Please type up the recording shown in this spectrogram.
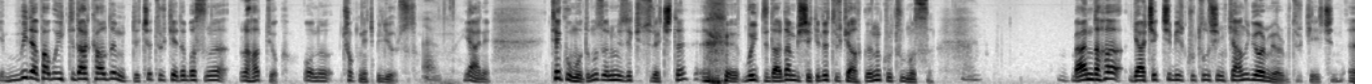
Bir defa bu iktidar kaldığı müddetçe Türkiye'de basına rahat yok. Onu çok net biliyoruz. Evet. Yani tek umudumuz önümüzdeki süreçte bu iktidardan bir şekilde Türkiye halklarının kurtulması. ben daha gerçekçi bir kurtuluş imkanı görmüyorum Türkiye için. E,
